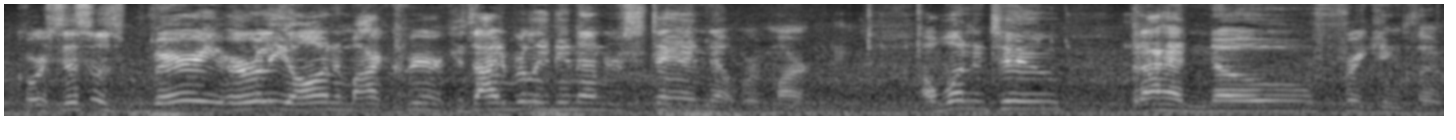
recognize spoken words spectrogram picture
Of course, this was very early on in my career because I really didn't understand network marketing. I wanted to, but I had no freaking clue.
